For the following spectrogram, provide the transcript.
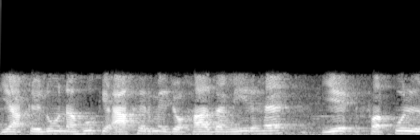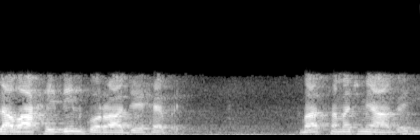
یا قلو نہ ہو کہ آخر میں جو ہا ضمیر ہے، یہ فق الواحدین کو راجے ہے بھائی۔ بات سمجھ میں آ گئی؟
